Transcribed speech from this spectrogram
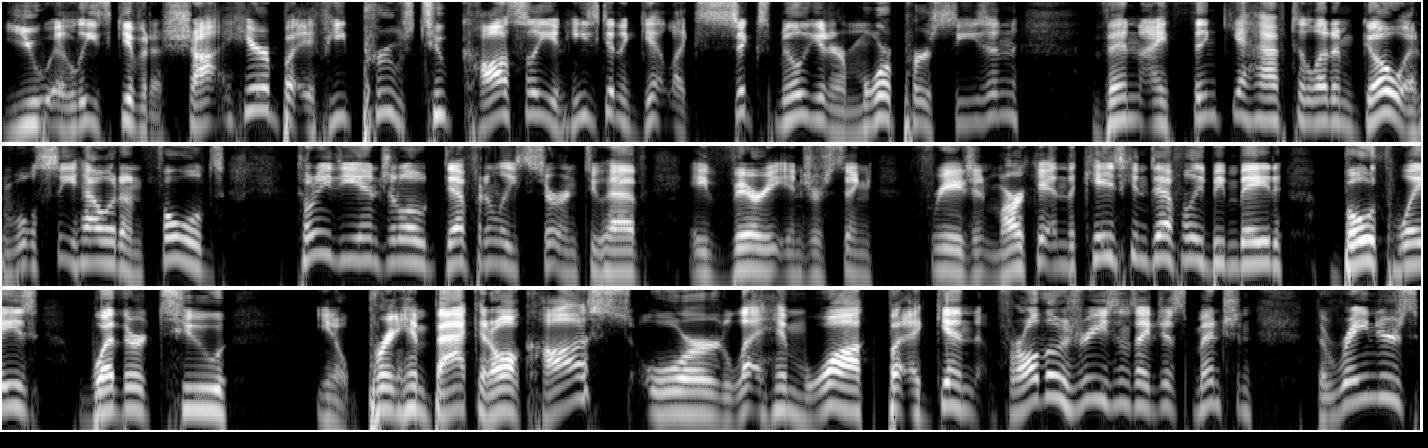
you at least give it a shot here. But if he proves too costly and he's going to get like six million or more per season, then I think you have to let him go, and we'll see how it unfolds. Tony DeAngelo definitely certain to have a very interesting free agent market, and the case can definitely be made both ways, whether to you know, bring him back at all costs or let him walk. But again, for all those reasons I just mentioned, the Rangers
